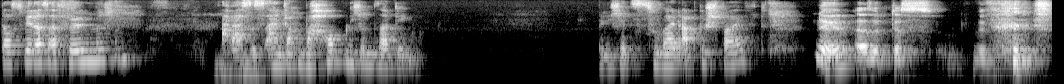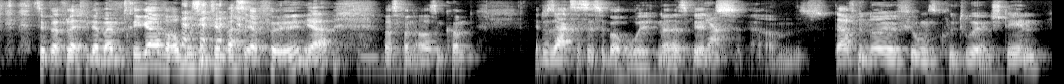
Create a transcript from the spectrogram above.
dass wir das erfüllen müssen. Aber es ist einfach überhaupt nicht unser Ding. Bin ich jetzt zu weit abgeschweift? Nö, also das sind wir vielleicht wieder beim Trigger. Warum muss ich denn was erfüllen, ja, was von außen kommt? Ja, du sagst, es ist überholt. Ne? Es, wird, ja. ähm, es darf eine neue Führungskultur entstehen.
